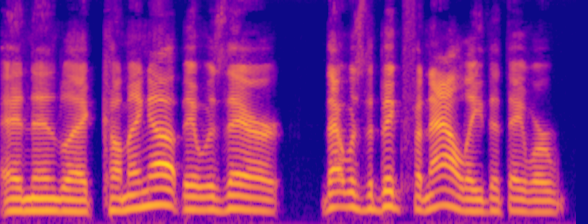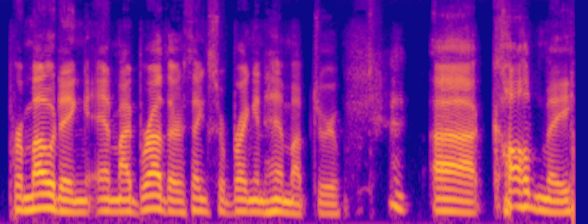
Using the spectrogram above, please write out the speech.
and then like coming up, it was their that was the big finale that they were promoting. And my brother, thanks for bringing him up, Drew, uh, called me.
